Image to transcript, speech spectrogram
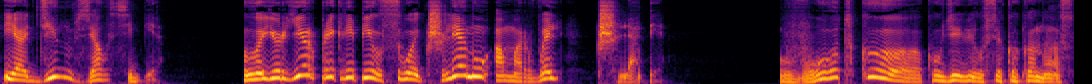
и один взял себе. Лаюрьер прикрепил свой к шлему, а Марвель — к шляпе. «Вот как!» — удивился Коконас.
